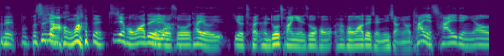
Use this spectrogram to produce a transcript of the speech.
没不不是打红袜队。之前红袜队也有说他有有传很多传言说红他红袜队曾经想要他，他也差一点要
